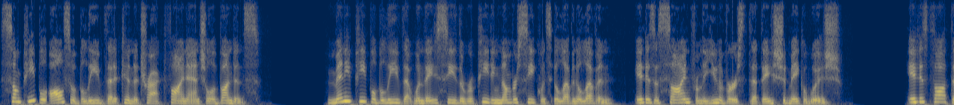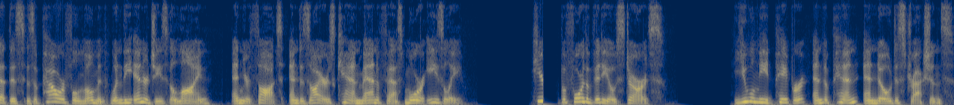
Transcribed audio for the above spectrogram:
some people also believe that it can attract financial abundance. Many people believe that when they see the repeating number sequence 1111, it is a sign from the universe that they should make a wish. It is thought that this is a powerful moment when the energies align, and your thoughts and desires can manifest more easily. Here, before the video starts, you will need paper and a pen and no distractions.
